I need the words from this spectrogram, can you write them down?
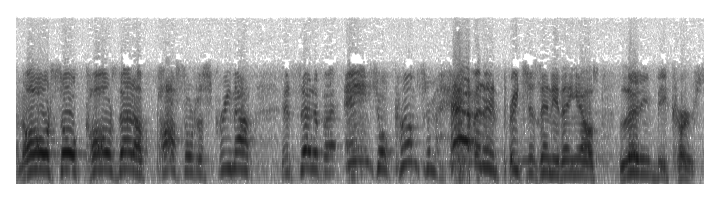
And also caused that apostle to scream out and said, If an angel comes from heaven and preaches anything else, let him be cursed.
